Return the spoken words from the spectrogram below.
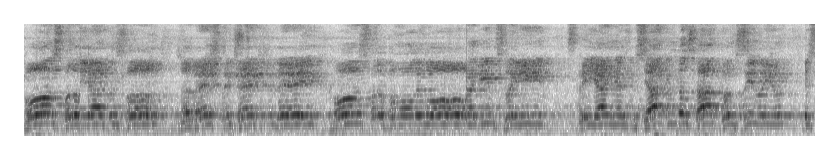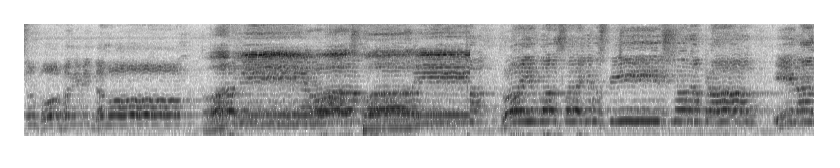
Господу яконство, за весь причетний людей, Господу помолимо, рабів своїх, сприяння з усяким достатком, силою, Ісу Богові віддамо. Твоїм благословенням успішно направ і нас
